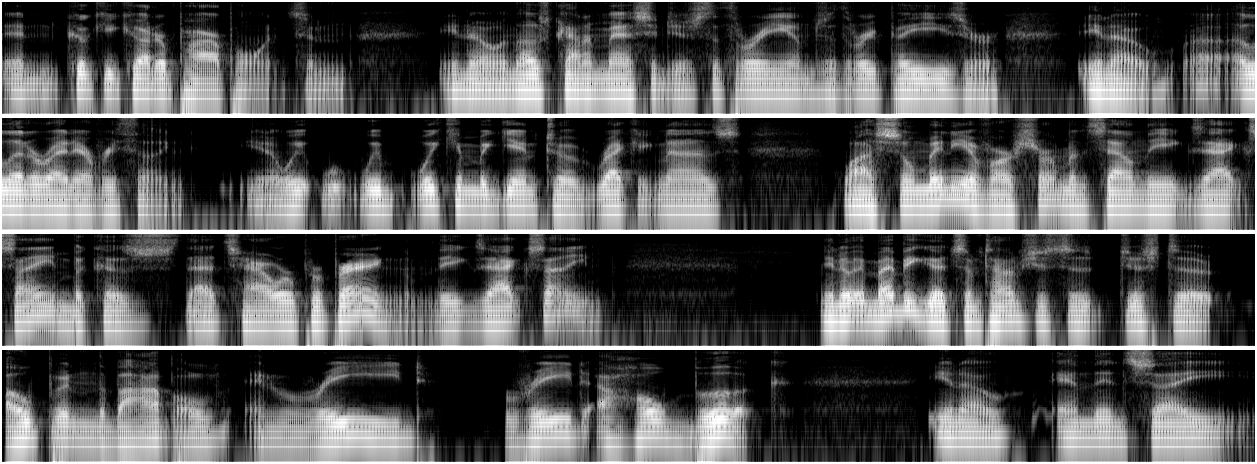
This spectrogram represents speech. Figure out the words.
and cookie cutter PowerPoints and you know, and those kind of messages, the three M's, the three P's, or you know, uh, alliterate everything. You know, we we we can begin to recognize why so many of our sermons sound the exact same because that's how we're preparing them, the exact same. You know, it may be good sometimes just to just to open the Bible and read read a whole book, you know, and then say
